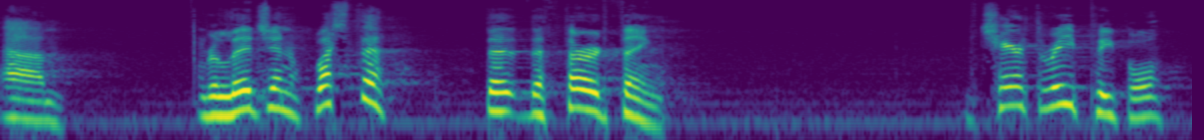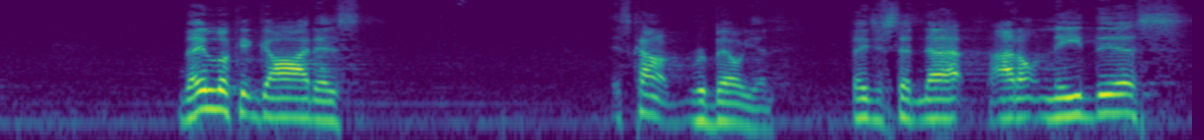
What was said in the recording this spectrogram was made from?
um, religion. What's the, the, the third thing? The chair three people, they look at God as it's kind of rebellion. They just said, nah, I don't need this.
